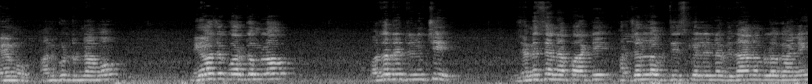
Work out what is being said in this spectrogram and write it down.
మేము అనుకుంటున్నాము. నియోజకవర్గంలో మొదటి నుంచి జనసేన పార్టీ ప్రజల్లోకి తీసుకెళ్ళిన విధానంలో కానీ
